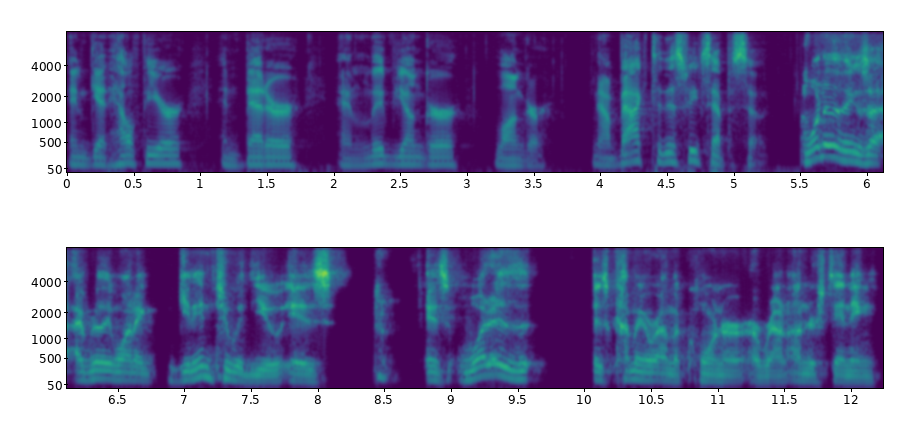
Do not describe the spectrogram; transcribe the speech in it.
and get healthier and better and live younger longer. Now back to this week's episode. One of the things I really want to get into with you is is what is is coming around the corner around understanding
